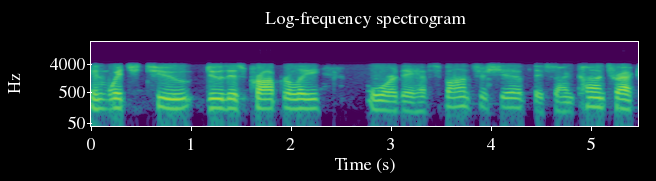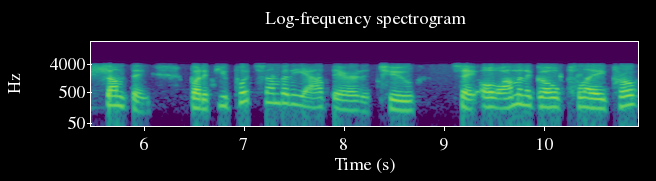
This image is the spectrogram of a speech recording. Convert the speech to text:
in which to do this properly, or they have sponsorship, they've signed contracts, something. But if you put somebody out there to, to say, "Oh, I'm going to go play pro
